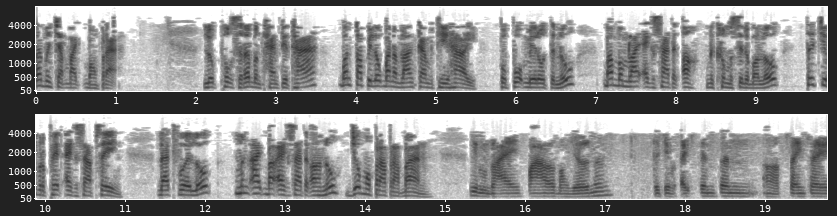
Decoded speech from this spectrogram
ដោយមិនចាំបាច់បង់ប្រាក់លោកភុកសរិទ្ធបន្ថែមទៀតថាបន្ទាប់ពីលោកបានដំឡើងកម្មវិធីហើយពពួកមេរោគទៅនោះបានបំលាយឯកសារទាំងអស់នៅក្នុងម៉ាស៊ីនរបស់លោកទៅជាប្រភេទឯកសារផ្សេងដែលធ្វើឲ្យលោក មិនអាចបើកឯកសារទាំងអស់នោះយកមកប្រើប្រាស់បានវាបំលាយ file របស់យើងនឹងទៅជា extension ផ្សេងផ្សេង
